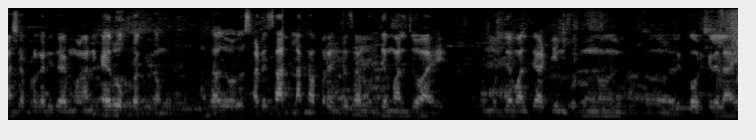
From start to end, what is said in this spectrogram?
अशा प्रकारे त्यामुळे आणि काही रोख रक्कम. असा जवळजवळ साडेसात लाखापर्यंतचा मुद्देमाल जो आहे तो मुद्देमाल त्या टीम रिकवर केलेला आहे.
